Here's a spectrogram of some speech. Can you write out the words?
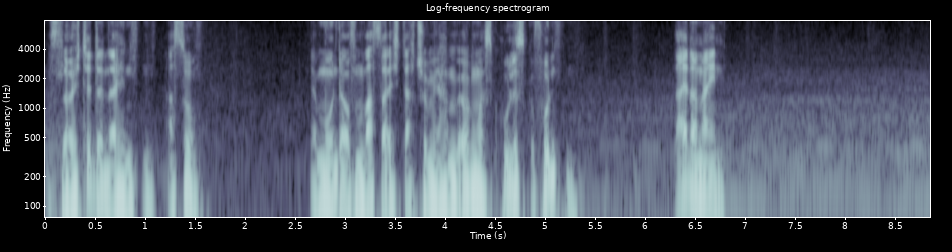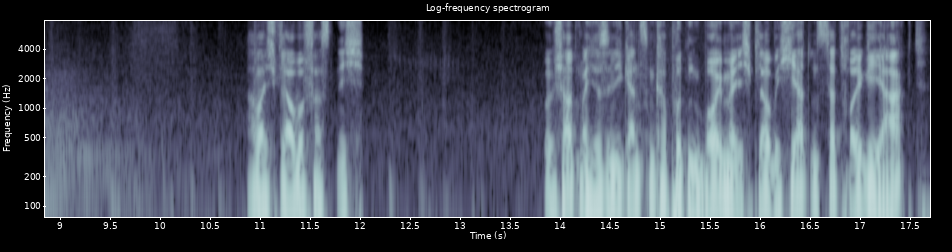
Was leuchtet denn da hinten? Ach so. Der Mond auf dem Wasser. Ich dachte schon, wir haben irgendwas Cooles gefunden. Leider nein. Aber ich glaube fast nicht. Oh, schaut mal, hier sind die ganzen kaputten Bäume. Ich glaube, hier hat uns der Troll gejagt.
